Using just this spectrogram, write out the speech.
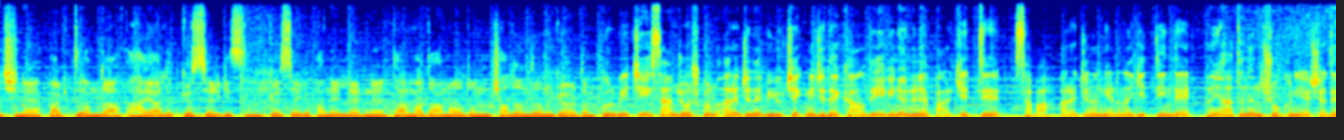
içine baktığımda hayalet göstergesinin, gösterge panellerini darmadağın olduğunu, çalındığını gördüm. Gurbetçi İhsan Coşkun aracını Büyükçekmece'de kaldığı evin önüne park etti. Sabah aracının yanına gittiğinde hayatının şokunu yaşadı.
